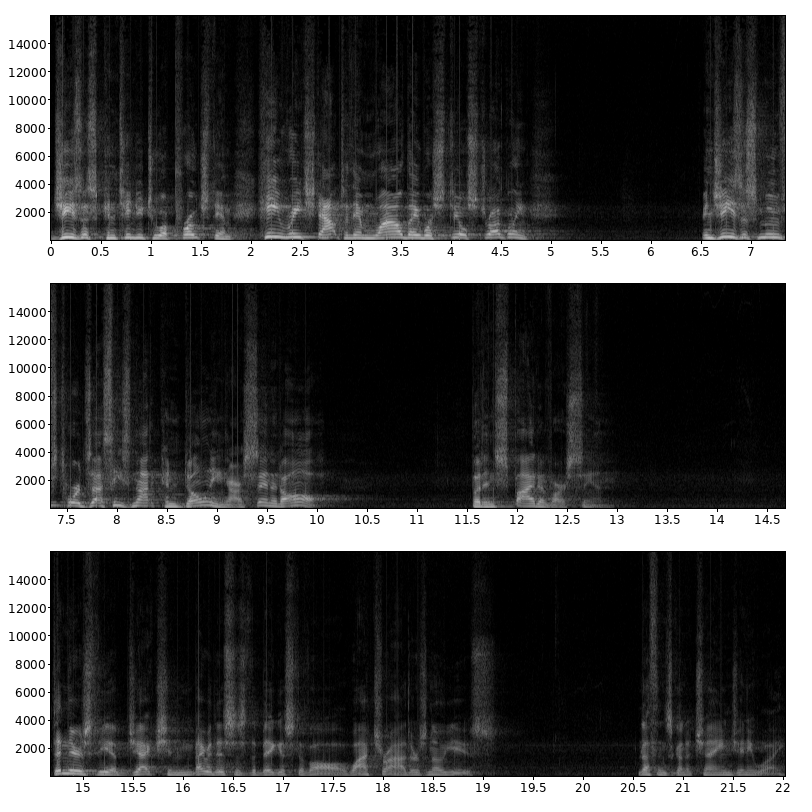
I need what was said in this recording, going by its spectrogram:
Jesus continued to approach them. He reached out to them while they were still struggling. And Jesus moves towards us. He's not condoning our sin at all, but in spite of our sin. Then there's the objection maybe this is the biggest of all. Why try? There's no use. Nothing's going to change anyway.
